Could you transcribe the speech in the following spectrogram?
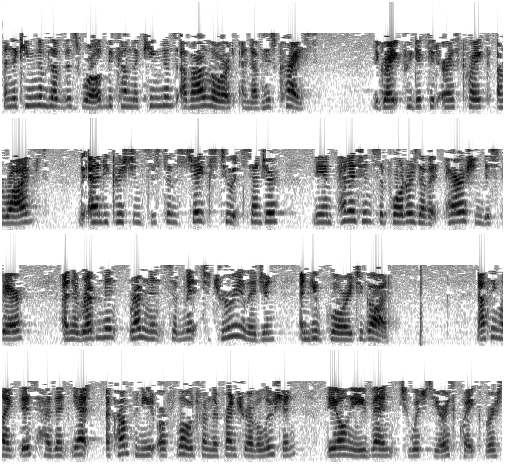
and the kingdoms of this world become the kingdoms of our Lord and of his Christ. The great predicted earthquake arrives, the anti Christian system shakes to its center, the impenitent supporters of it perish in despair, and the remnant, remnant submit to true religion and give glory to God. Nothing like this has yet accompanied or flowed from the French Revolution, the only event to which the earthquake, verse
